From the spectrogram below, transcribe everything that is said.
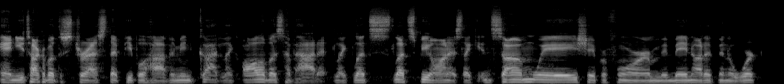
and you talk about the stress that people have i mean god like all of us have had it like let's let's be honest like in some way shape or form it may not have been a work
